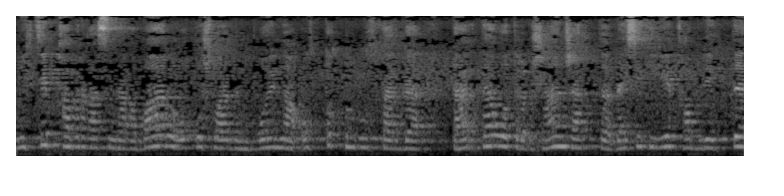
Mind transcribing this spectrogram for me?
мектеп қабырғасындағы барлық оқушылардың бойына ұлттық құндылықтарды дарыта отырып жан жақты бәсекеге қабілетті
